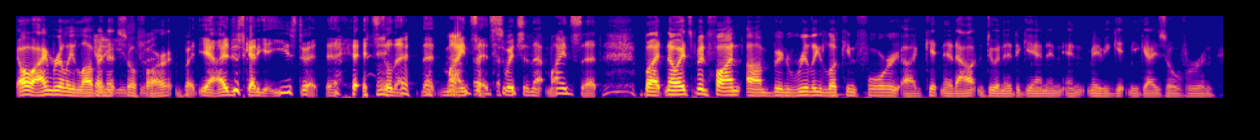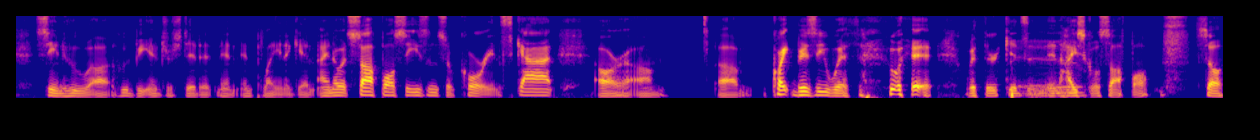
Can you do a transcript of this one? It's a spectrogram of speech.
oh, I'm really loving it so to it. far. But yeah, I just got to get used to it. it's still that, that mindset, switching that mindset. But no, it's been fun. Um, been really looking for uh, getting it out and doing it again and, and maybe getting you guys over and seeing who uh, who'd be interested in, in, in playing again. I know it's softball season, so Corey and Scott are um, um, quite busy with with their kids in, in high school softball. So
